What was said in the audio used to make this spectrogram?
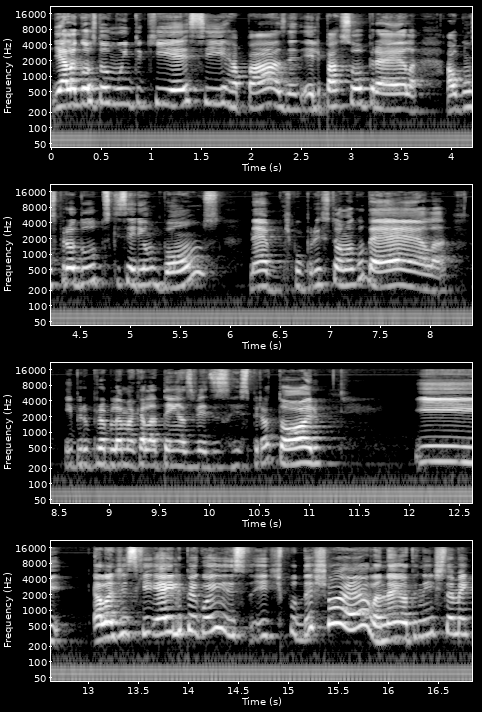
E ela gostou muito que esse rapaz, né, ele passou para ela alguns produtos que seriam bons, né? Tipo, pro estômago dela e pro problema que ela tem, às vezes, respiratório. E ela disse que aí ele pegou isso e, tipo, deixou ela, né? O atendente também.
